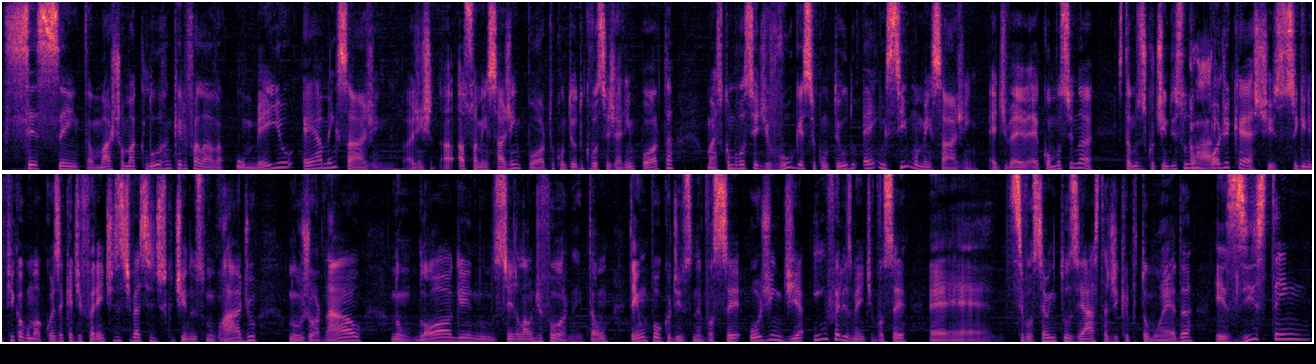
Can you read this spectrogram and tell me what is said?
60. O Marshall McLuhan que ele falava: o meio é a mensagem. Né? A, gente, a, a sua mensagem importa, o conteúdo que você gera importa, mas como você divulga esse conteúdo é em si uma mensagem. É, é, é como se né, estamos discutindo isso claro. num podcast. Isso significa alguma coisa que é diferente se estivesse discutindo isso no rádio, no jornal num blog, no, seja lá onde for, né? Então, tem um pouco disso, né? Você, hoje em dia, infelizmente, você, é, se você é um entusiasta de criptomoeda, existem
